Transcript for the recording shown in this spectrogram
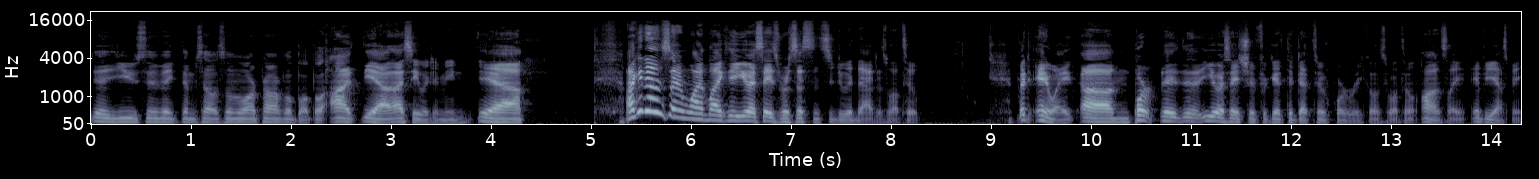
they use to make themselves more powerful. Blah blah. I yeah, I see what you mean. Yeah, I can understand why like the USA's resistance to doing that as well too. But anyway, um, Port, the USA should forget the debt to Puerto Rico as well too. Honestly, if you ask me,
